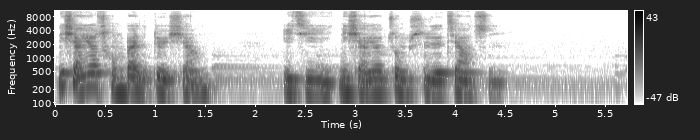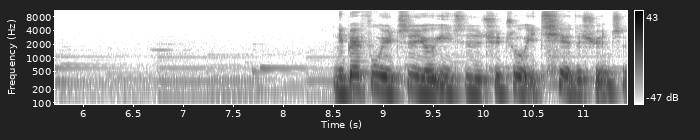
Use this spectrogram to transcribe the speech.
你想要崇拜的对象，以及你想要重视的价值。你被赋予自由意志去做一切的选择，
